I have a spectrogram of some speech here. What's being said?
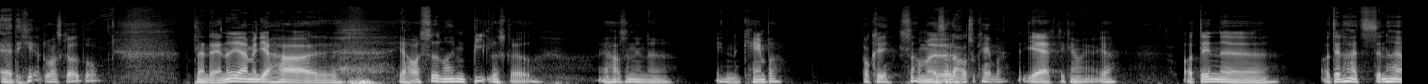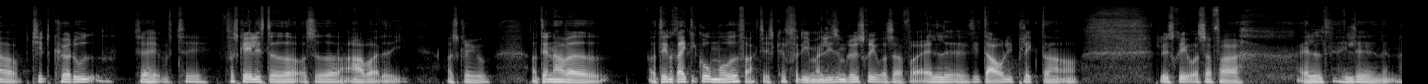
Er det her, du har skrevet på? Blandt andet, ja, men jeg har, øh, jeg har også siddet meget i min bil og skrevet. Jeg har sådan en, øh, en camper, Okay, som... altså en øh, autocamper? Ja, det kan man, ja. Og den, øh, og den, har, jeg- den har jeg jo tit kørt ud til, til forskellige steder og sidde og arbejdet i og skrive. Og den har været, og det er en rigtig god måde faktisk, fordi man ligesom løsriver sig fra alle de daglige pligter og løsriver sig fra alle, hele den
